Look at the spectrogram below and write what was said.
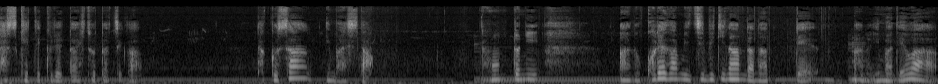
助けてくれた人たちがたくさんいました。本当にあのこれが導きなんだなってあの今では、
